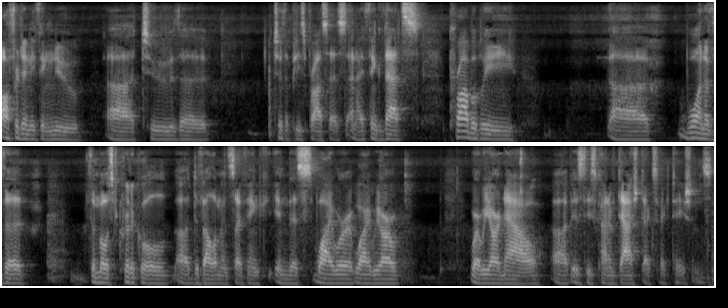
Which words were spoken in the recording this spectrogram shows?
offered anything new uh, to the to the peace process, and I think that's probably uh, one of the the most critical uh, developments I think in this why we're why we are where we are now uh, is these kind of dashed expectations.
